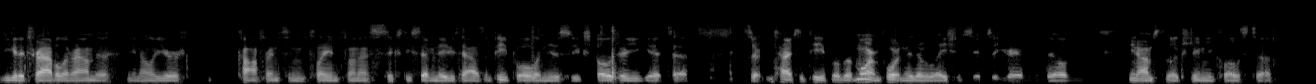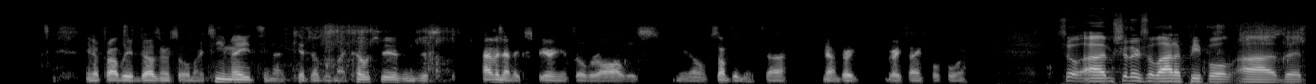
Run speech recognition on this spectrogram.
you get to travel around the, you know, your conference and play in front of 60, 70, 80,000 people and just the exposure you get to certain types of people, but more importantly, the relationships that you're able to build. You know, I'm still extremely close to, you know, probably a dozen or so of my teammates and I catch up with my coaches and just, having that experience overall was, you know, something that uh, you know, I'm very, very thankful for. So uh, I'm sure there's a lot of people uh, that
